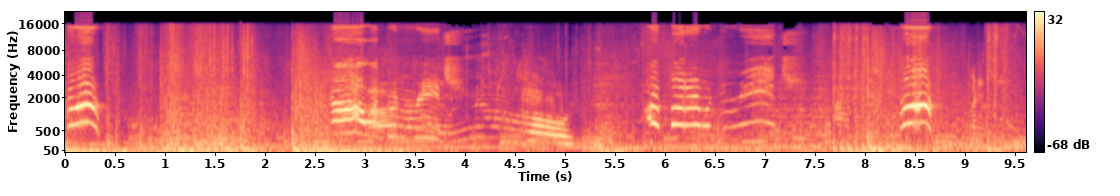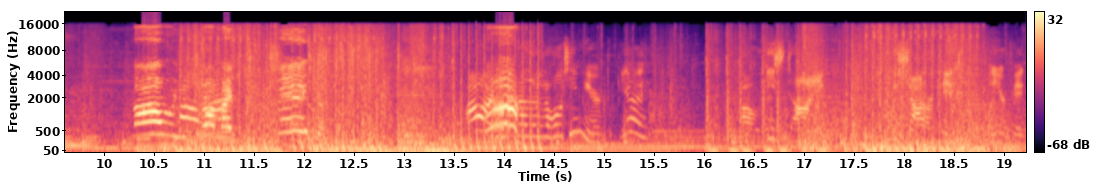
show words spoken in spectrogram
Ah! No, I couldn't reach. Oh. I Oh, he's dying. We shot our pig. Well, your pig.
